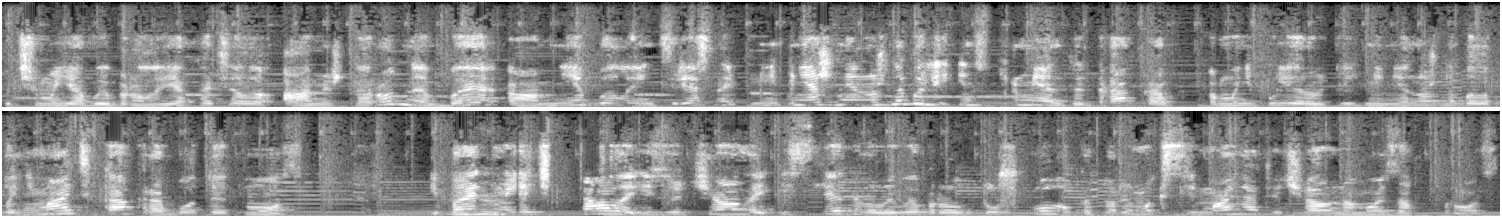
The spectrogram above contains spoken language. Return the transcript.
почему я выбрала. Я хотела, а, международная, б, а, мне было интересно, мне, мне же не нужны были инструменты, да, как манипулировать людьми, мне нужно было понимать, как работает мозг. И поэтому mm-hmm. я читала, изучала, исследовала и выбрала ту школу, которая максимально отвечала на мой запрос.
